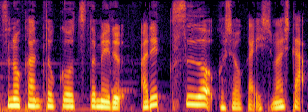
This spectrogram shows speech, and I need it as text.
その監督を務めるアレックスをご紹介しました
